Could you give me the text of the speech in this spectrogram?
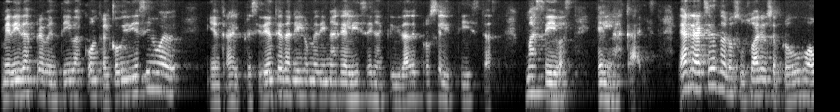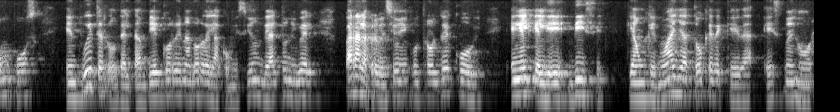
medidas preventivas contra el COVID-19, mientras el presidente Danilo Medina realice actividades proselitistas masivas en las calles. La reacción de los usuarios se produjo a un post en Twitter donde el también coordinador de la Comisión de Alto Nivel para la Prevención y Control del COVID, en el que le dice que aunque no haya toque de queda, es mejor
